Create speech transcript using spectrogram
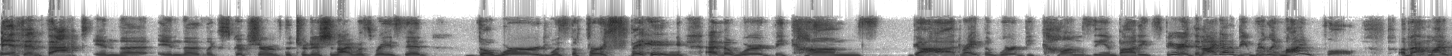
if in fact in the in the like scripture of the tradition I was raised in, the word was the first thing and the word becomes God, right? The word becomes the embodied spirit, then I got to be really mindful about my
